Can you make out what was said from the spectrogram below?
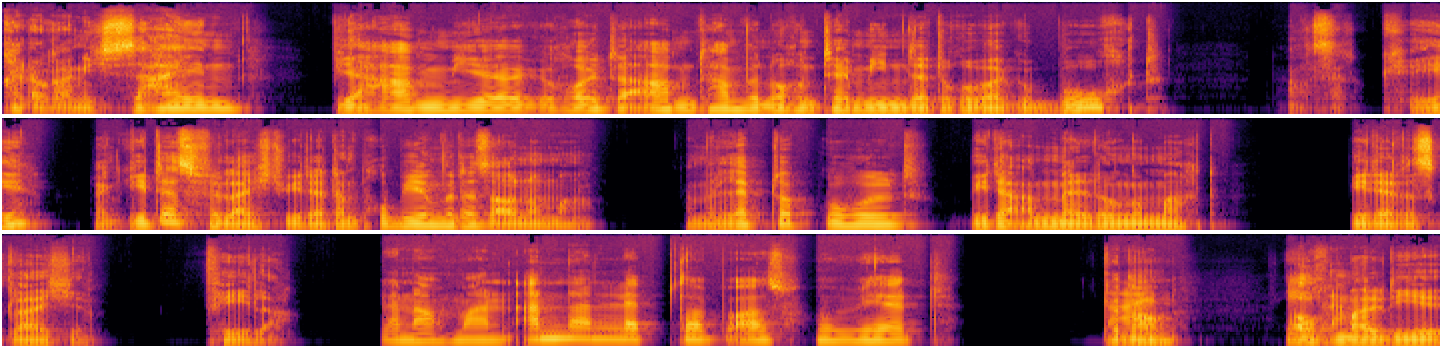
Kann doch gar nicht sein. Wir haben hier, heute Abend haben wir noch einen Termin darüber gebucht. Dann haben wir gesagt, okay, dann geht das vielleicht wieder. Dann probieren wir das auch nochmal. Haben einen Laptop geholt, wieder Anmeldung gemacht, wieder das gleiche. Fehler. Dann auch mal einen anderen Laptop ausprobiert. Genau. Nein, auch mal die,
